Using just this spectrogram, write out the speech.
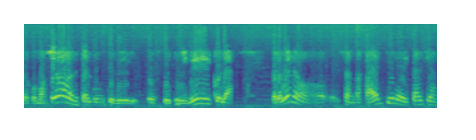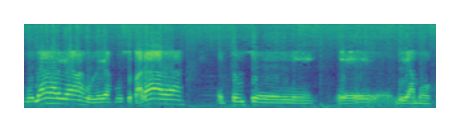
locomoción, está algún vitivinícola, pero bueno, San Rafael tiene distancias muy largas, bodegas muy separadas, entonces, eh, digamos,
